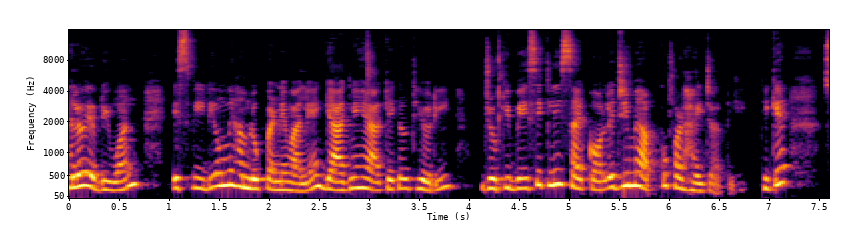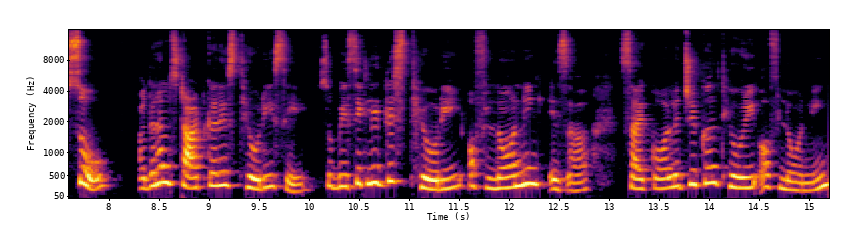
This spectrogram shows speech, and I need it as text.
हेलो एवरीवन इस वीडियो में हम लोग पढ़ने वाले हैं गैगने हायरार्किकल थ्योरी जो कि बेसिकली साइकोलॉजी में आपको पढ़ाई जाती है, ठीक है? सो अगर हम स्टार्ट करें इस थ्योरी से so basically this theory of learning is a psychological theory of learning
